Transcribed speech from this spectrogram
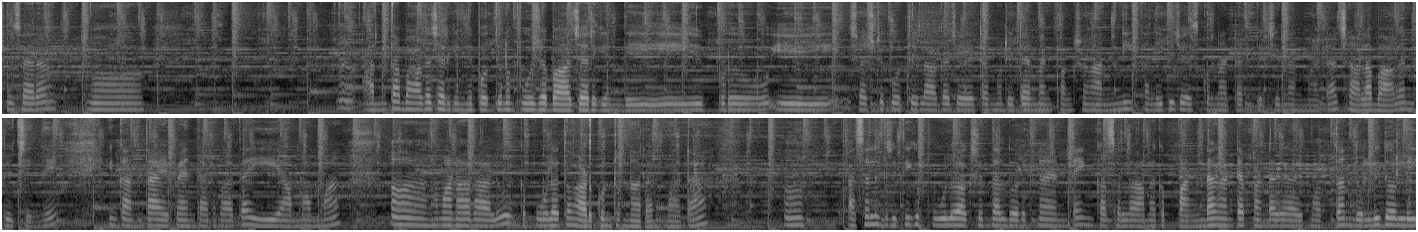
చూసారా? అంతా బాగా జరిగింది. పొద్దున పూజ బాగా జరిగింది. ఇప్పుడు ఈ షష్టి పూర్తి లాగా చేయటము రిటైర్మెంట్ ఫంక్షన్ అన్నీ కలిపి చేసుకున్నట్టు అనిపించింది అనమాట చాలా బాగా అనిపించింది. ఇంకా అంతా అయిపోయిన తర్వాత ఈ అమ్మమ్మ మనవరాలు ఇంకా పూలతో ఆడుకుంటున్నారనమాట అసలు ధృతికి పూలు అక్షంతాలు దొరికినాయంటే ఇంకా అసలు ఆమెకు పండగ అంటే పండగ. మొత్తం దొల్లి దొల్లి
